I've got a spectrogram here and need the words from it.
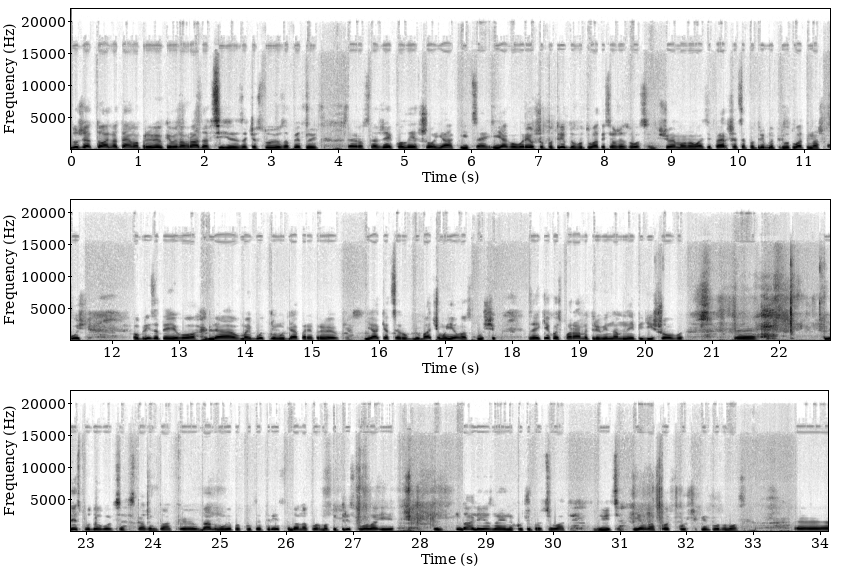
Дуже актуальна тема прививки винограда. Всі зачастую запитують, е, розкажи, коли, що, як і це. І я говорив, що потрібно готуватися вже з осені. Що я мав на увазі? Перше, це потрібно підготувати наш кущ, обрізати його для в майбутньому для перепрививки. Як я це роблю? Бачимо, є у нас кущик. За якихось параметрів він нам не підійшов. Е, не сподобався, скажімо так. Е, В даному випадку це тріск, дана форма підтріскувала і далі я з нею не хочу працювати. Дивіться, є в нас ось кущик, він плодоносить. Е,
